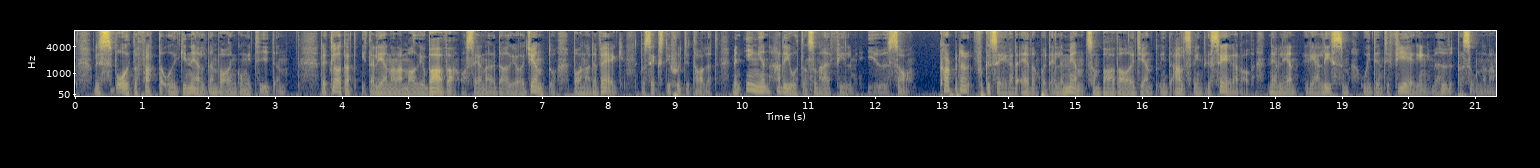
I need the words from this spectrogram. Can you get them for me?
Och det är svårt att fatta hur originell den var en gång i tiden. Det är klart att italienarna Mario Bava och senare Dario Argento banade väg på 60-70-talet, men ingen hade gjort en sån här film i USA. Carpenter fokuserade även på ett element som Bava och Argento inte alls var intresserade av, nämligen realism och identifiering med huvudpersonerna.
